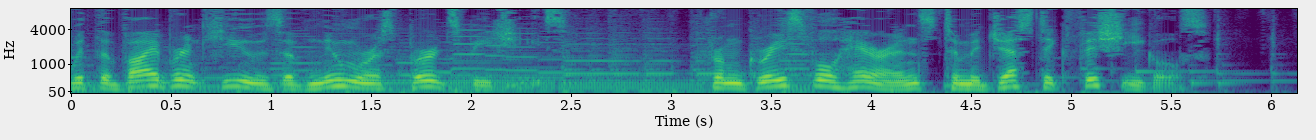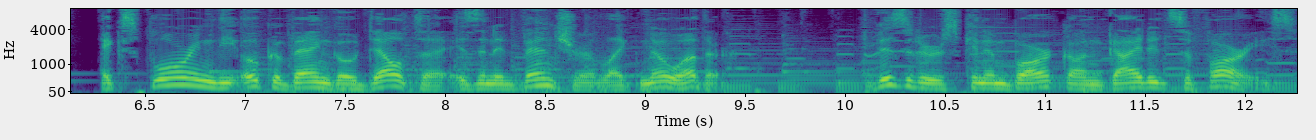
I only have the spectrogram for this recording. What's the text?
with the vibrant hues of numerous bird species, from graceful herons to majestic fish eagles. Exploring the Okavango Delta is an adventure like no other. Visitors can embark on guided safaris,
